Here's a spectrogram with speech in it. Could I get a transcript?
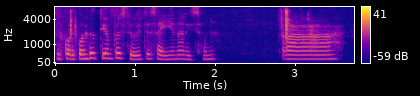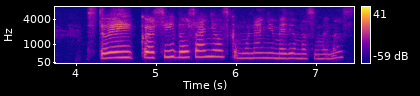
¿Y por cuánto tiempo estuviste ahí en Arizona? Ah, estuve casi dos años, como un año y medio más o menos.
